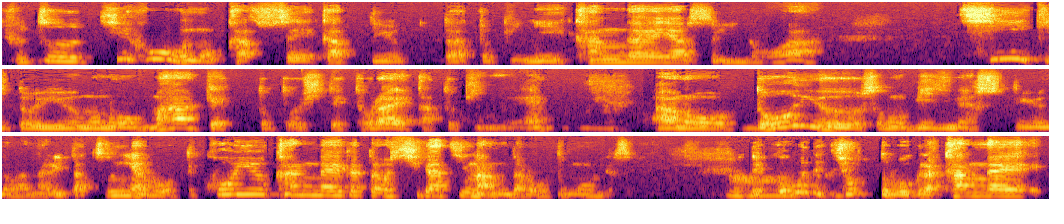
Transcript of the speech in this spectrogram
普通地方の活性化って言った時に考えやすいのは地域というものをマーケットとして捉えた時にねあのどういうそのビジネスっていうのが成り立つんやろうってこういう考え方をしがちなんだろうと思うんです。でここでちょっと僕ら考え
